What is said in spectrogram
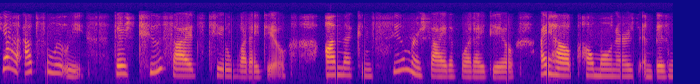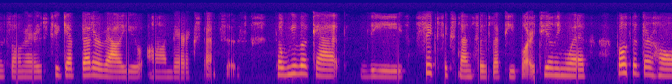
Yeah, absolutely. There's two sides to what I do. On the consumer side of what I do, I help homeowners and business owners to get better value on their expenses. So we look at the fixed expenses that people are dealing with, both at their home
